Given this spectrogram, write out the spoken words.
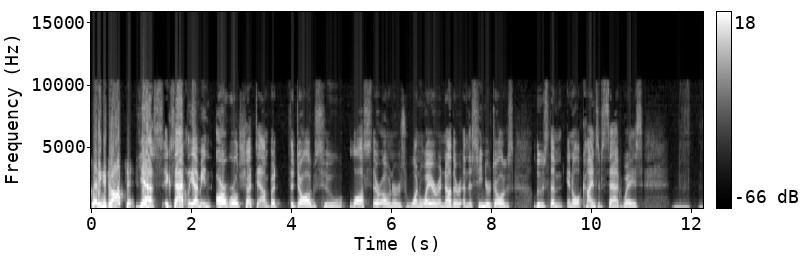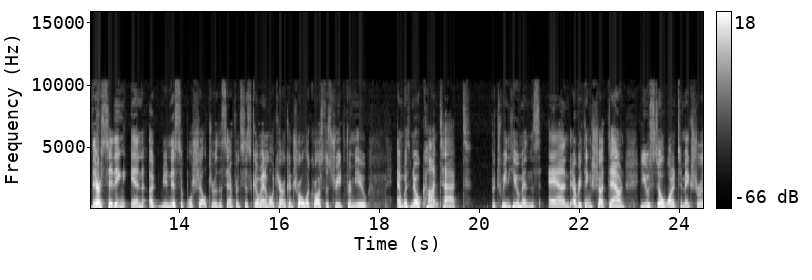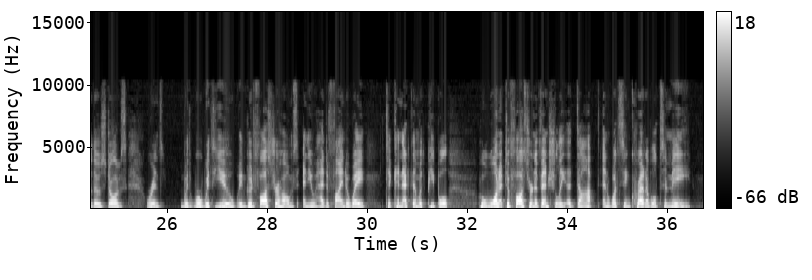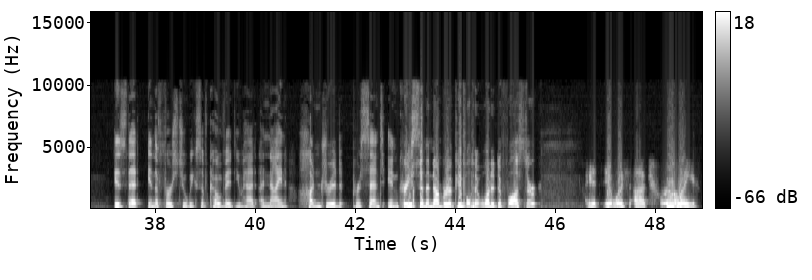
getting adopted. Yes, exactly. I mean, our world shut down, but the dogs who lost their owners one way or another, and the senior dogs lose them in all kinds of sad ways. They're sitting in a municipal shelter, the San Francisco Animal Care and Control, across the street from you, and with no contact between humans and everything shut down, you still wanted to make sure those dogs were in with were with you in good foster homes, and you had to find a way to connect them with people who wanted to foster and eventually adopt. And what's incredible to me is that in the first two weeks of COVID, you had a 900% increase in the number of people that wanted to foster. It it was uh, truly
